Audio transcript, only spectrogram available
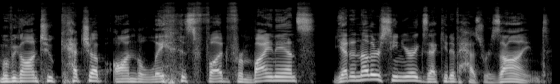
Moving on to catch up on the latest FUD from Binance, yet another senior executive has resigned.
